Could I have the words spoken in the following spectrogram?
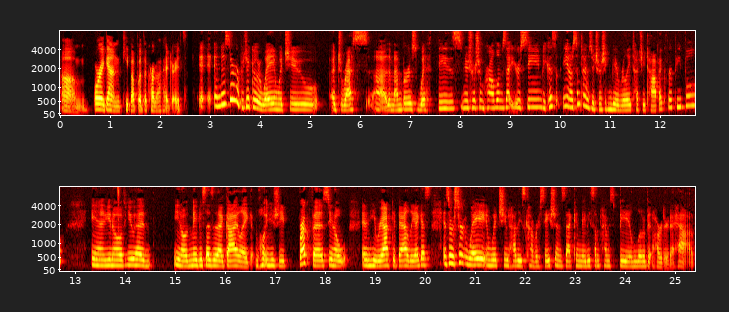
um, or again keep up with the carbohydrates. And is there a particular way in which you address uh, the members with these nutrition problems that you're seeing? Because, you know, sometimes nutrition can be a really touchy topic for people. And, you know, if you had, you know, maybe says to that guy, like, well, you usually breakfast, you know, and he reacted badly, I guess, is there a certain way in which you have these conversations that can maybe sometimes be a little bit harder to have?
